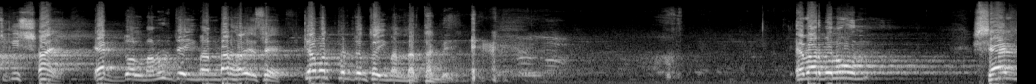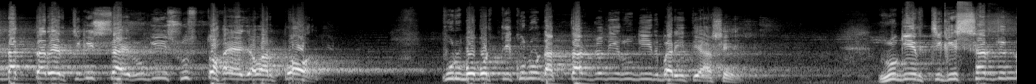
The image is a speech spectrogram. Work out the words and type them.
চিকিৎসায় একদল মানুষ যে ইমানদার হয়েছে কেমন পর্যন্ত ইমানদার থাকবে। এবার বলুন শেষ ডাক্তারের চিকিৎসায় রুগী সুস্থ হয়ে যাওয়ার পর পূর্ববর্তী কোনো ডাক্তার যদি রুগীর বাড়িতে আসে, রুগীর চিকিৎসার জন্য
